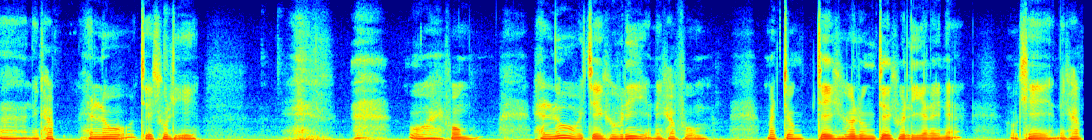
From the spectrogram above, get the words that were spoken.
อ่านะครับ hello jQuery ผมฮัลโหลเจคูรี่นะครับผม มาจงเจคือลุง jQuery อะไรเนี่ย โอเคนะครับ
